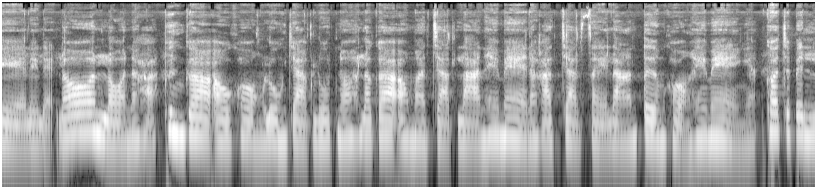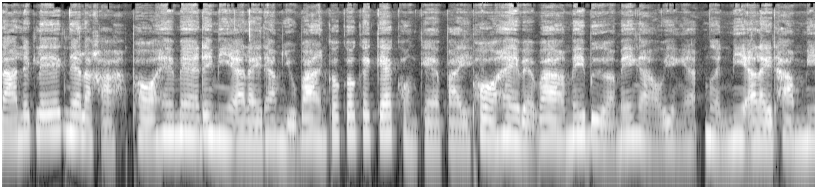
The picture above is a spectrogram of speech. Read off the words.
ก่ๆเลยแหละร้อนร้อนนะคะ พึ่งก็เอาของลงจากรถเนาะแล้วก็เอามาจัดร้านให้แม่นะคะ จัดใส่ร้านเติมของให้แม่อย่างเงี้ยก็จะเป็นร้านเล็กๆ เนี่ยแหละค่ะ พอให้แม่ได้มีอะไรทำอยู่บ้านก็ก็แก๊กๆของแกไป พอให้แบบว่าไม่เบื่อไม่เหงาอย่างเงี้ยเหมือนมีีอะไรทำมี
